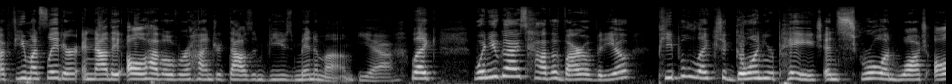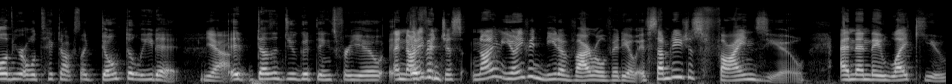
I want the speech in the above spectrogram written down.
a few months later, and now they all have over 100,000 views minimum. yeah Like, when you guys have a viral video, people like to go on your page and scroll and watch all of your old TikToks. Like, don't delete it. yeah It doesn't do good things for you. and not If even it- just not even you don't even need a viral video if somebody just finds you and then they like you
